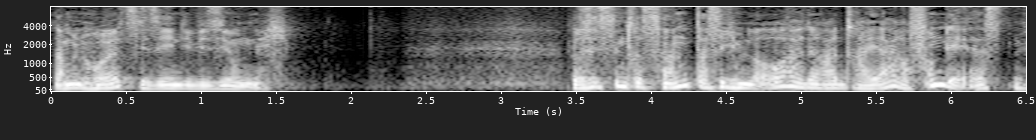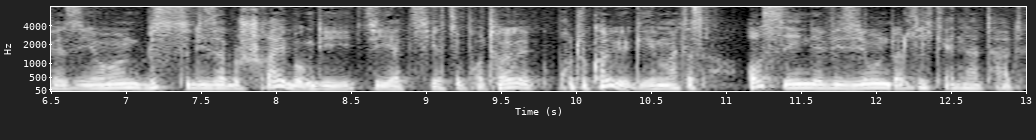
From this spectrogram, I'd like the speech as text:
sammeln Holz, sie sehen die Vision nicht. Das ist interessant, dass sich im Laufe der drei Jahre von der ersten Version bis zu dieser Beschreibung, die sie jetzt hier zu Protokoll gegeben hat, das Aussehen der Vision deutlich geändert hat.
